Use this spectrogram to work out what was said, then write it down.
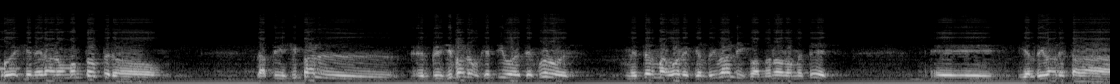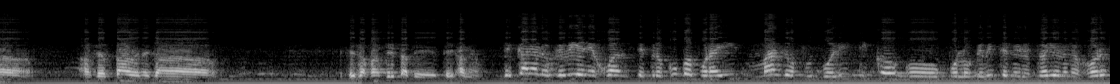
puedes generar un montón, pero la principal, el principal objetivo de este juego es meter más goles que el rival y cuando no lo metes eh, y el rival estaba acertado en esa, esa faceta, te, te gana. De cara a lo que viene, Juan, ¿te preocupa por ahí más lo futbolístico o por lo que viste en el vestuario a lo mejor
